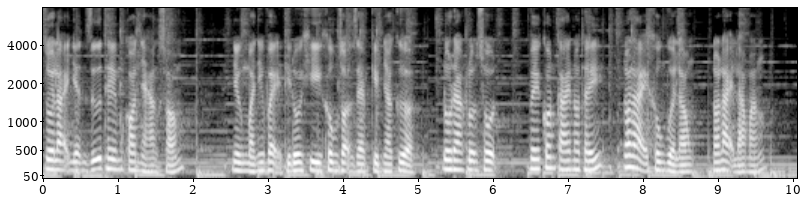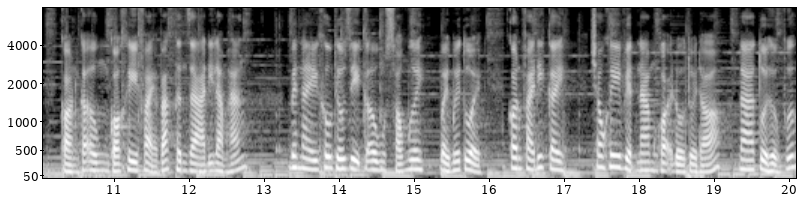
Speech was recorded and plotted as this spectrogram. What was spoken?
rồi lại nhận giữ thêm con nhà hàng xóm. Nhưng mà như vậy thì đôi khi không dọn dẹp kịp nhà cửa, đồ đạc lộn xộn, về con cái nó thấy, nó lại không vừa lòng, nó lại la mắng. Còn các ông có khi phải vác thân già đi làm hãng. Bên này không thiếu gì các ông 60, 70 tuổi còn phải đi cày, trong khi Việt Nam gọi độ tuổi đó là tuổi hưởng phước.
